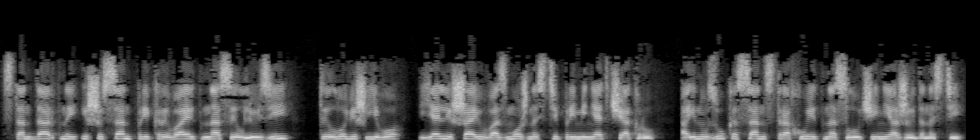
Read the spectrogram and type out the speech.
стандартный и Шисан прикрывает нас иллюзией, ты ловишь его, я лишаю возможности применять чакру, а Инузука-сан страхует на случай неожиданностей.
